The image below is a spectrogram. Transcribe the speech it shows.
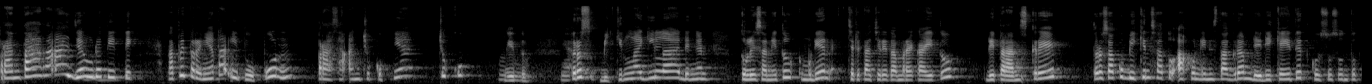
perantara aja udah titik. Tapi ternyata itu pun perasaan cukupnya cukup. Gitu. Ya. Terus bikin lagi lah dengan tulisan itu, kemudian cerita-cerita mereka itu ditranskrip. Terus aku bikin satu akun Instagram dedicated khusus untuk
